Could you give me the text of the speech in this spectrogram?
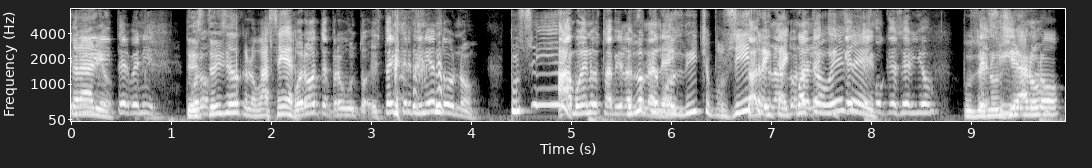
contrario. intervenir. Te Bueno, estoy diciendo que lo va a hacer. Bueno, te pregunto, ¿está interviniendo o no? pues sí. Ah, bueno, está es violando lo que la ley. hemos dicho, pues sí, Está violando la 34 ley. ¿Y qué veces. tengo que hacer yo? Pues Decirlo denunciarlo.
